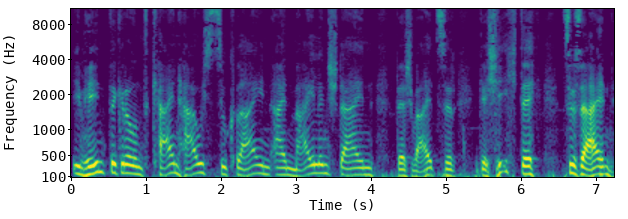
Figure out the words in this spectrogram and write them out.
im Hintergrund. Kein Haus zu klein, ein Meilenstein der Schweizer Geschichte zu sein.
